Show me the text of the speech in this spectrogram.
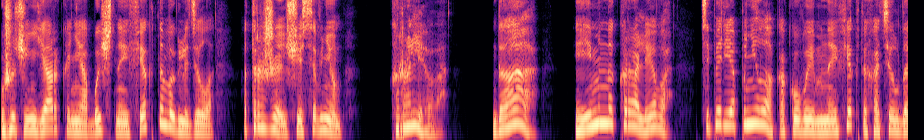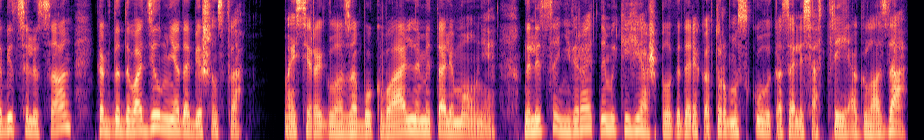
Уж очень ярко, необычно и эффектно выглядела отражающаяся в нем королева. Да, именно королева. Теперь я поняла, какого именно эффекта хотел добиться Люциан, когда доводил меня до бешенства. Мои серые глаза буквально метали молнии. На лице невероятный макияж, благодаря которому скулы казались острее, а глаза,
